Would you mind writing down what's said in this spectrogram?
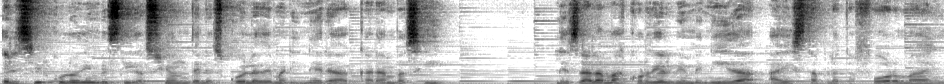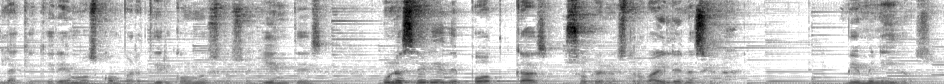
El Círculo de Investigación de la Escuela de Marinera Carambasí les da la más cordial bienvenida a esta plataforma en la que queremos compartir con nuestros oyentes una serie de podcasts sobre nuestro baile nacional. Bienvenidos.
